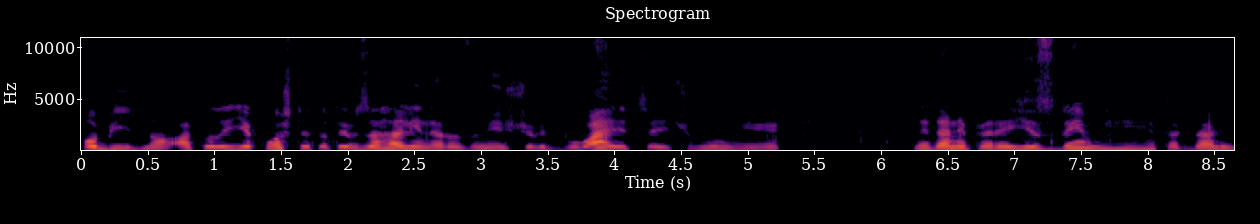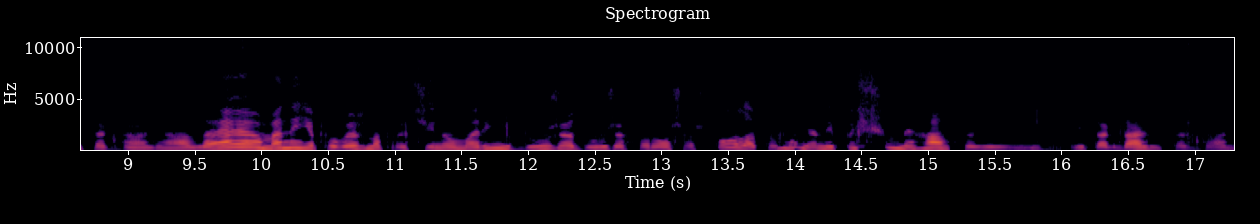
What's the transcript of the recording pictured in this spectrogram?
обідно. А коли є кошти, то ти взагалі не розумієш, що відбувається і чому ми ніде не переїздимо і так далі. і так далі. Але в мене є поважна причина. У Марії дуже-дуже хороша школа, тому я не пищу, не гавкаю і, і так далі. і так далі.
